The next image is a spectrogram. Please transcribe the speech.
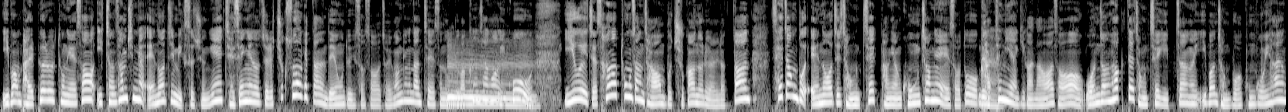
이번 발표를 통해서 2030년 에너지 믹스 중에 재생에너지를 축소하겠다는 내용도 있어서 저희 환경단체에서는 우려가 음. 큰 상황이고 이후에 이제 산업통상자원부 주관으로 열렸던 새 정부 에너지 정책 방향 공청회에서도 네. 같은 이야기가 나와서 원전 확대 정책 입장을 이번 정부가 공고히 하였,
